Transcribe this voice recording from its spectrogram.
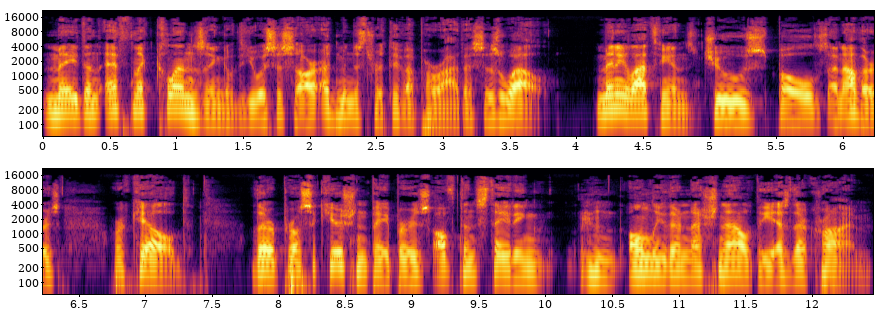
made an ethnic cleansing of the USSR administrative apparatus as well. Many Latvians, Jews, Poles, and others were killed, their prosecution papers often stating only their nationality as their crime.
